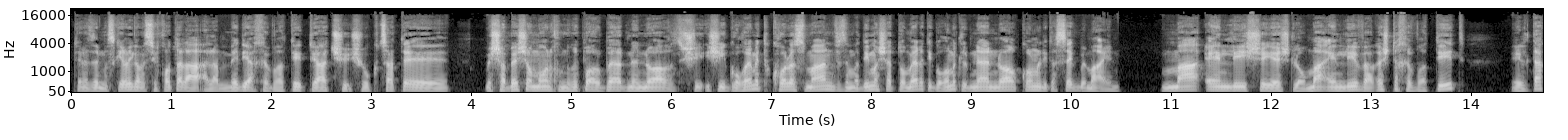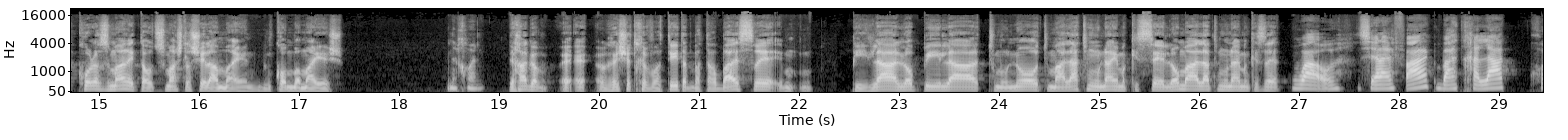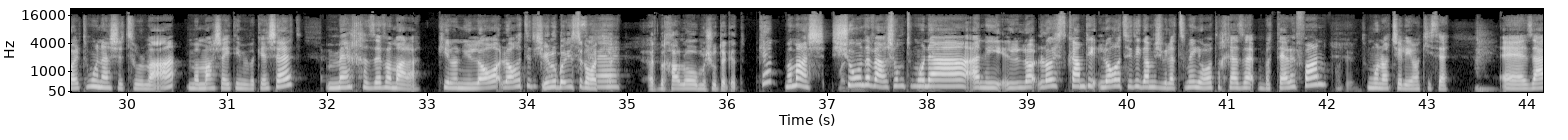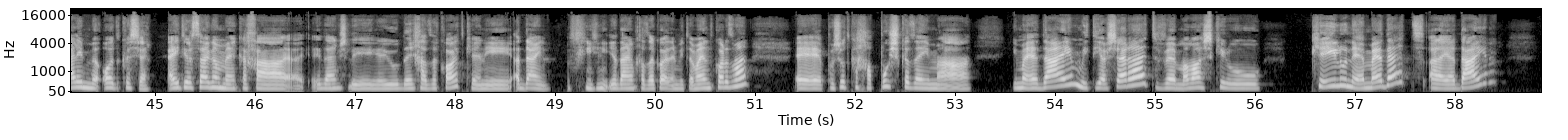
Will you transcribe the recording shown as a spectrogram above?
תראה, זה מזכיר לי גם שיחות על, על המדיה החברתית, יודעת, שהוא קצת אה, משבש המון, אנחנו מדברים פה הרבה על בני נוער, ש, שהיא גורמת כל הזמן, וזה מדהים מה שאת אומרת, היא גורמת לבני הנוער כל הזמן להתעסק במה אין. מה אין לי שיש לו, מה אין לי, והרשת החברתית העלתה כל הזמן את העוצמה של השאלה מה אין, במקום במה יש. נכון. דרך אגב, רשת חברתית, את בת 14, פעילה לא פעילה תמונות מעלה תמונה עם הכיסא לא מעלה תמונה עם הכיסא. וואו שאלה יפה בהתחלה כל תמונה שצולמה ממש הייתי מבקשת מחזה ומעלה כאילו אני לא לא רציתי כאילו באינסטגרם את, את בכלל לא משותקת כן ממש מדהים. שום דבר שום תמונה מדהים. אני לא לא הסכמתי לא רציתי גם בשביל עצמי לראות אחרי זה בטלפון מדהים. תמונות שלי עם הכיסא. Uh, זה היה לי מאוד קשה הייתי עושה גם uh, ככה ידיים שלי היו די חזקות כי אני עדיין ידיים חזקות אני מתאמנת כל הזמן אה, פשוט ככה פוש כזה עם, ה, עם הידיים מתיישרת וממש כאילו כאילו נעמדת על הידיים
